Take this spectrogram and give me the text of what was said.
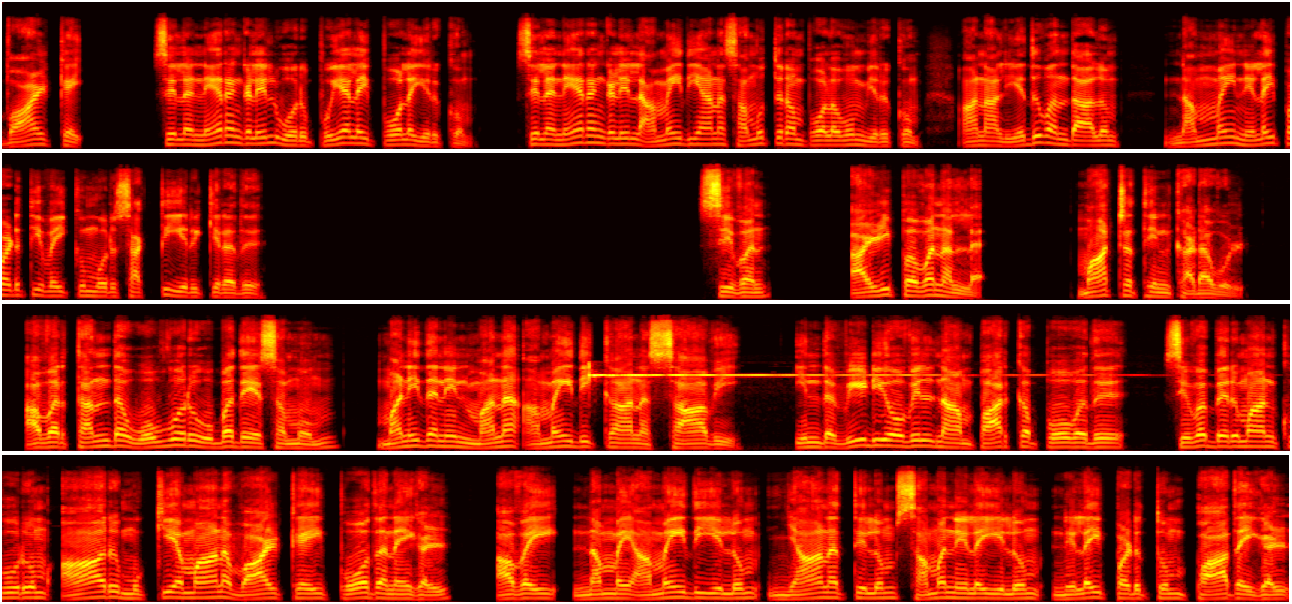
வாழ்க்கை. சில நேரங்களில் ஒரு புயலைப் போல இருக்கும். சில நேரங்களில் அமைதியான சமுத்திரம் போலவும் இருக்கும். ஆனால் எது வந்தாலும் நம்மை நிலைப்படுத்தி வைக்கும் ஒரு சக்தி இருக்கிறது. சிவன் அழிப்பவன் அல்ல. மாற்றத்தின் கடவுள். அவர் தந்த ஒவ்வொரு உபதேசமும் மனிதனின் மன அமைதிக்கான சாவி. இந்த வீடியோவில் நாம் பார்க்கப் போவது சிவபெருமான் கூறும் ஆறு முக்கியமான வாழ்க்கை போதனைகள் அவை நம்மை அமைதியிலும் ஞானத்திலும் சமநிலையிலும் நிலைப்படுத்தும் பாதைகள்.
